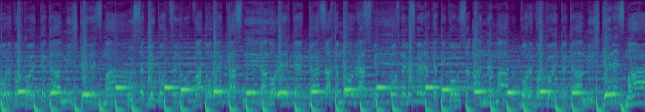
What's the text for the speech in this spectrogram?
Որը ոգոյդ կգա միշտ գերեզման Հույսդ մի կորցրով ատորը կասնի Լավ օրեր կգա ցախը մոռացվի Կորսնելուց վերագտի օրսը աննման Որը ոգոյդ կգա միշտ գերեզման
